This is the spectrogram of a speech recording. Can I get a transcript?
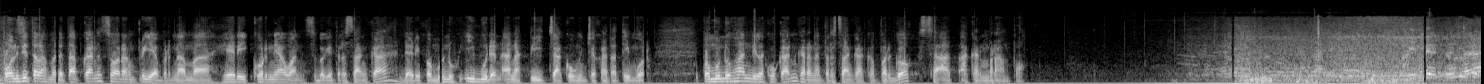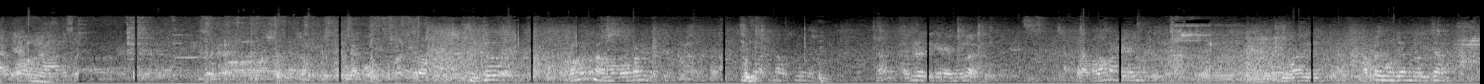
Polisi telah menetapkan seorang pria bernama Heri Kurniawan sebagai tersangka dari pembunuh ibu dan anak di Cakung, Jakarta Timur. Pembunuhan dilakukan karena tersangka kepergok saat akan merampok. Itu kamu korban. Berapa lama. Apa yang berbicara?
